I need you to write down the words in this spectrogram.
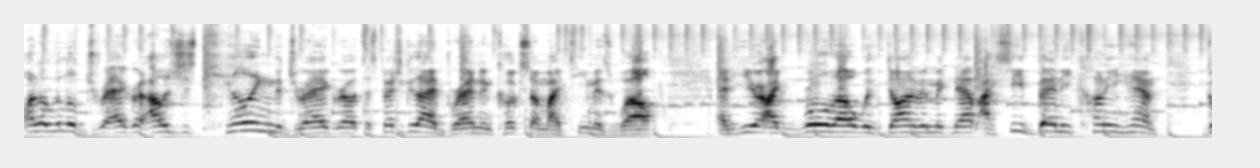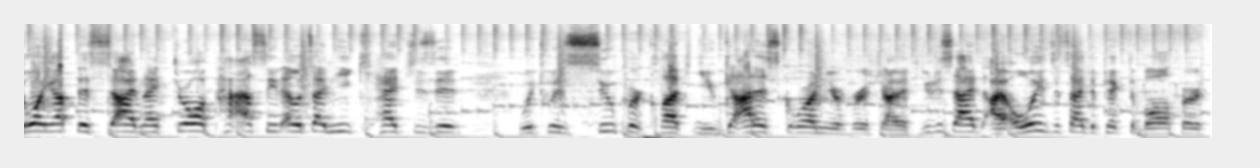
on a little drag route. I was just killing the drag routes, especially because I had Brandin Cooks on my team as well. And here I roll out with Donovan McNabb. I see Benny Cunningham going up this side, and I throw a pass lead outside, and he catches it which was super clutch. You got to score on your first drive. If you decide, I always decide to pick the ball first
